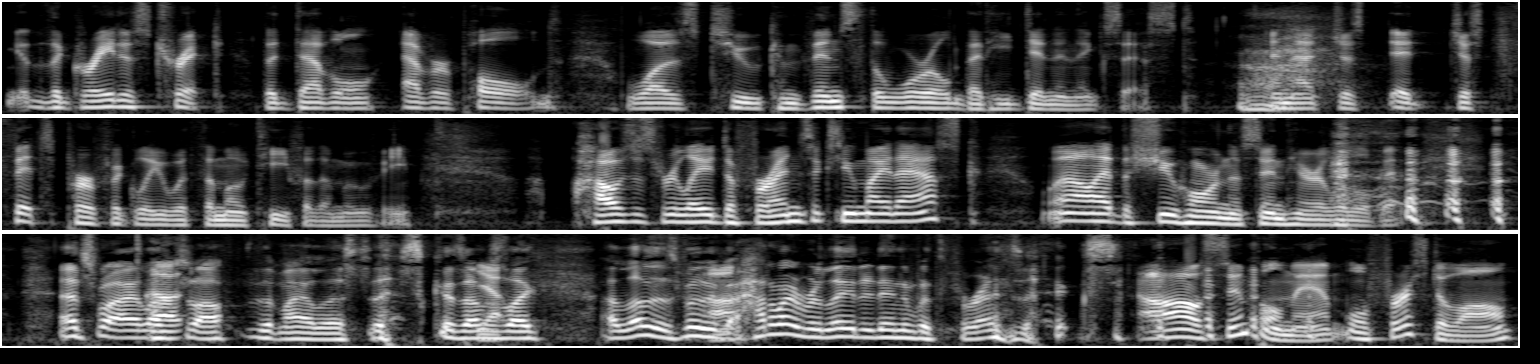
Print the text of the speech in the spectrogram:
the greatest trick the devil ever pulled was to convince the world that he didn't exist. and that just it just fits perfectly with the motif of the movie. How is this related to forensics, you might ask? Well, I had to shoehorn this in here a little bit. That's why I left Uh, it off the, my list because I was yeah. like, I love this movie, Uh, but how do I relate it in with forensics? oh, simple, man. Well, first of all,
